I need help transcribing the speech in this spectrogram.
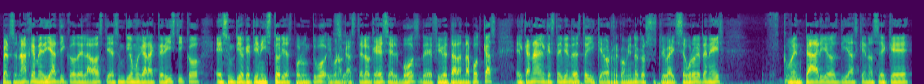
personaje mediático de la hostia, es un tío muy característico, es un tío que tiene historias por un tubo. Y bueno, Sí. Castelo, que es el boss de Fibe Talanda Podcast, el canal en el que estáis viendo esto y que os recomiendo que os suscribáis. Seguro que tenéis comentarios, días que no sé qué.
